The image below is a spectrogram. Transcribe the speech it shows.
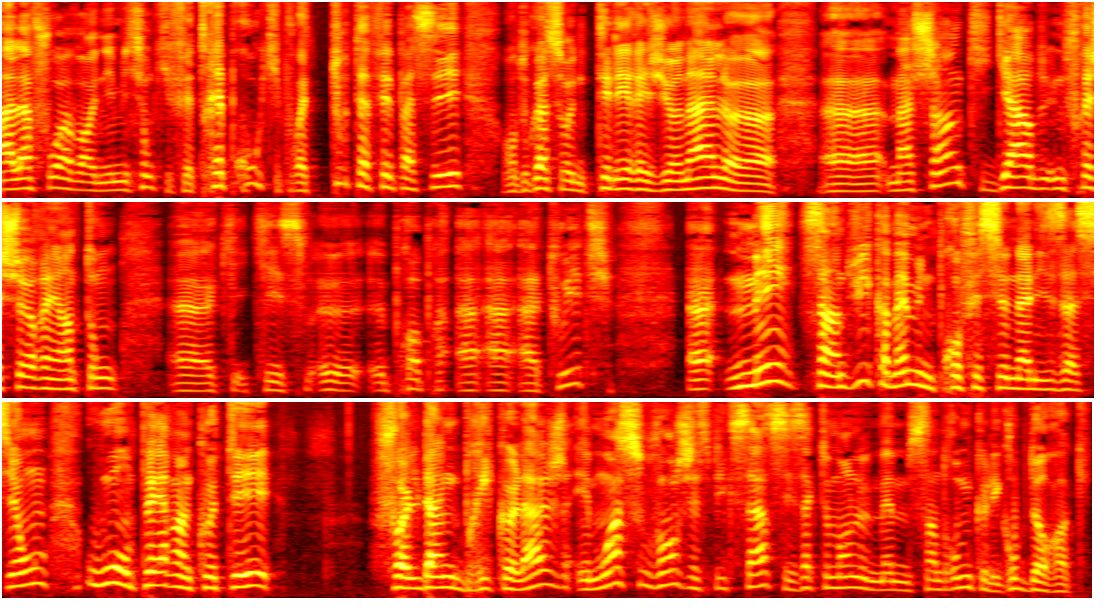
à la fois avoir une émission qui fait très pro qui pourrait tout à fait passer en tout cas sur une télé régionale euh, euh, machin qui garde une fraîcheur et un ton euh, qui, qui, est euh, propre à, à, à Twitch. Euh, mais ça induit quand même une professionnalisation où on perd un côté folding bricolage. Et moi, souvent, j'explique ça, c'est exactement le même syndrome que les groupes de rock.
